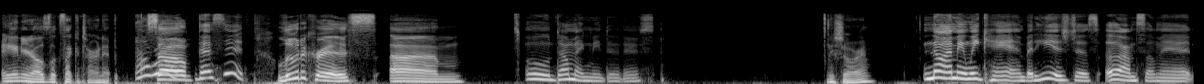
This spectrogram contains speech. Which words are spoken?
and your nose looks like a turnip. right, So, that's it. Ludacris, um, Oh, don't make me do this. you sure? No, I mean we can, but he is just. Oh, I'm so mad.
